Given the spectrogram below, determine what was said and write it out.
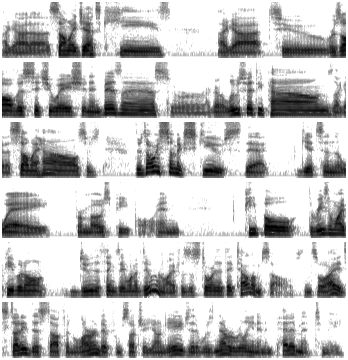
I got to sell my jet skis. I got to resolve this situation in business, or I got to lose 50 pounds. I got to sell my house. There's, there's always some excuse that gets in the way for most people. And people, the reason why people don't do the things they want to do in life is a story that they tell themselves. And so I had studied this stuff and learned it from such a young age that it was never really an impediment to me.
